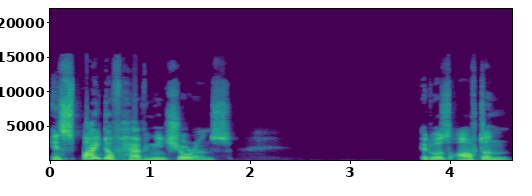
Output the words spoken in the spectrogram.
in spite of having insurance, it was often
